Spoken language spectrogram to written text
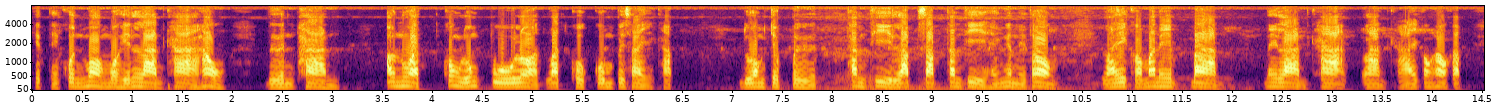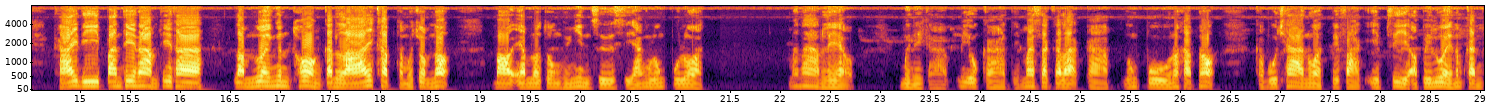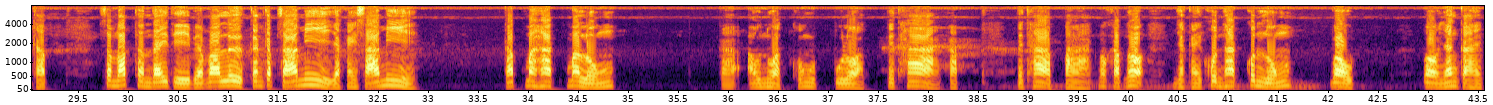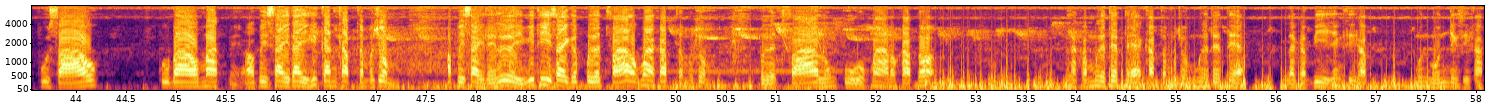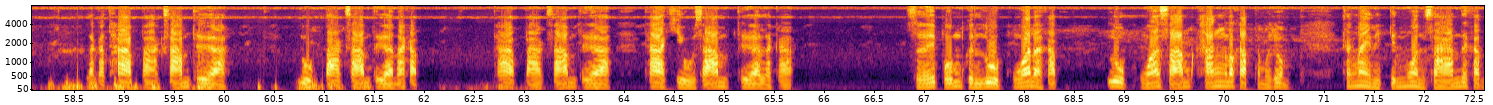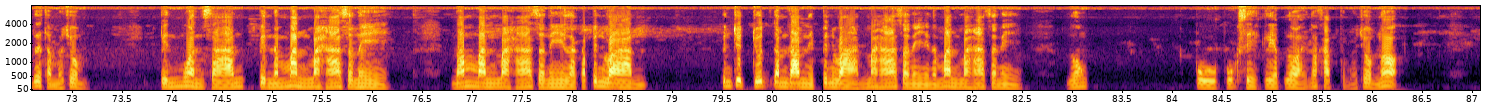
เฮ็ดให้คนมองบ่เห็นร้านค้าเฮาเดินผ่าน เอานวดของหลวงปู่หลอดวัดโคกกลมไปใส่ครับ ดวงจะเปิดทันที่รับทรัพย์ทันที่ให้เงินในท้อง ไหลเข้ามาในบ้านในร้านค้าร้านขายของเฮาครับ ขายดีปานที่น้ำที่ทาร่ำรวยเงินทองกันหลายครับท่านผู้ชมเนาะบ่าวแอมเราทรงหูยินชื่อเสียงหลวงปู่หลอดมานานแล้วมื้อนี้ก็มีโอกาสได้มาสักการะกราบหลวงปู่เนาะครับเนาะกับบูชานวดไปฝาก FC เอาไปรวยนํกันครับ สำหรับท่านใดที่แบบว่าเลิกกันกับสามี อยากให้สามีกลับมาหักมาหลงก็เอาหนวดของปูหลอดไปท่าครับ ไปท่าปากเนาะครับเนาะอยากให้คนหักคนหลงเบาเบายังกายผู้สาวผู้บ่าวมักเนี่ยเอาไปใส่ได้คือกันครับท่านผู้ชม เอาไปใส่เลยเลยวิธีใส่ก็เปิดฝาออกมาครับท่านผู้ชม เปิดฝาหลวงปูออกมาเนาะครับเนาะแล้วก็มือแตะๆครับท่านผู้ชมมือแตะๆแล้วก็บี้จังสิครับหมุนๆจังสิครับ แล้วก็ท่าปากสามเทือลูบปากสามเทือนะครับท่าปากสามเทือท่าคิ้วสามเทือแล้วก็เสยผมขึ้นรูปหัวนะครับรูปหัวสามครั้งนะครับท่านผู้ชม ข้างในนี่เป็นม้วนสารด้วยครับด้วยท่านผู้ชม เป็นม้วนสารเป็นน้ำมันมหาเสน่ห์น้ำมันมหาเสน่ห์แล้วก็เป็นหวาน เป็นจุดๆดำๆนี่เป็นหวานมหาเสน่ห์น้ำมันมหาเสน่ห์หลวงปู่ปุกเสกเรียบร้อยนะครับท่านผู้ชมเนาะ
